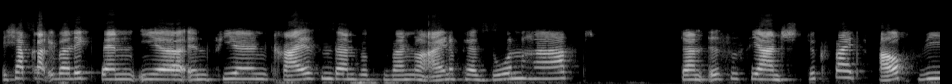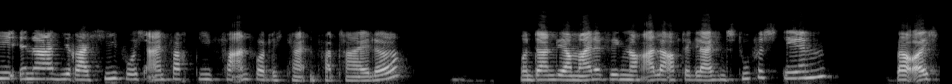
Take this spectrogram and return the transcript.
Ich habe gerade überlegt, wenn ihr in vielen Kreisen dann sozusagen nur eine Person habt, dann ist es ja ein Stück weit auch wie in einer Hierarchie, wo ich einfach die Verantwortlichkeiten verteile und dann wir meinetwegen noch alle auf der gleichen Stufe stehen. Bei euch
